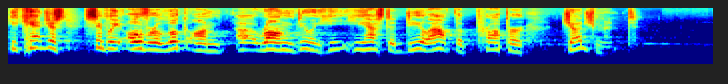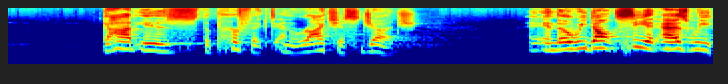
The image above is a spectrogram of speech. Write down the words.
he can't just simply overlook on uh, wrongdoing. He, he has to deal out the proper judgment. God is the perfect and righteous judge. And though we don't see it as we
